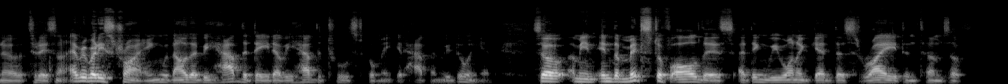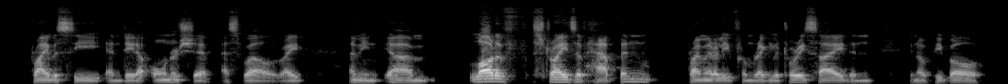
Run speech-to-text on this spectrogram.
you know today it's not. Everybody's trying. Now that we have the data we have the tools to go make it happen we're doing it. So i mean in the midst of all this i think we want to get this right in terms of privacy and data ownership as well right? I mean um, a lot of strides have happened primarily from regulatory side and you know people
